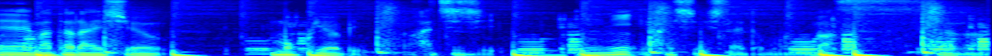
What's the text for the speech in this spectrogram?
えまた来週木曜日8時に配信したいと思います。さよなら。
